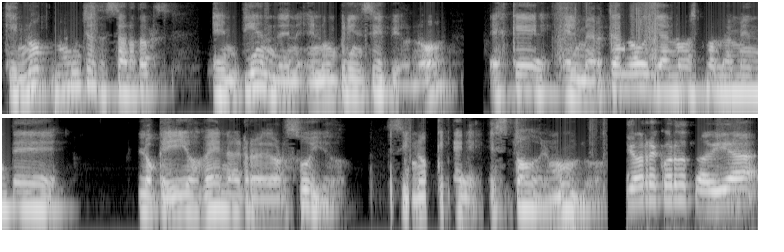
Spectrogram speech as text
que no muchas startups entienden en un principio, ¿no? Es que el mercado ya no es solamente lo que ellos ven alrededor suyo, sino que es todo el mundo. Yo recuerdo todavía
